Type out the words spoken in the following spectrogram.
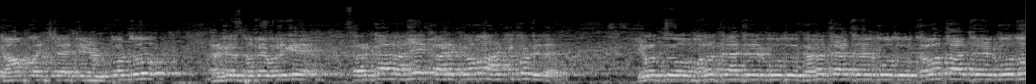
ಗ್ರಾಮ ಪಂಚಾಯತಿ ಹಿಡ್ಕೊಂಡು ನಗರಸಭೆವರೆಗೆ ಸರ್ಕಾರ ಅನೇಕ ಕಾರ್ಯಕ್ರಮ ಹಾಕಿಕೊಂಡಿದೆ. ಇವತ್ತು ಮಲತ್ಯಾಜ್ಯ ಇರ್ಬೋದು, ಘನತ್ಯಾಜ್ಯ ಇರ್ಬೋದು ದ್ರವ ತ್ಯಾಜ್ಯ ಇರ್ಬೋದು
